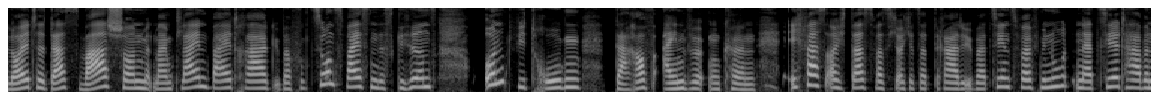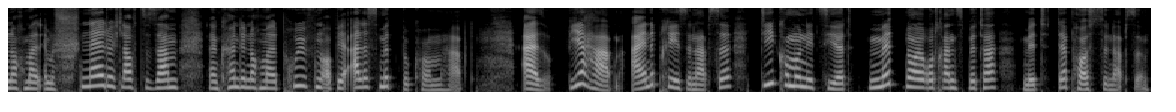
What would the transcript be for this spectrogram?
Leute, das war's schon mit meinem kleinen Beitrag über Funktionsweisen des Gehirns und wie Drogen darauf einwirken können. Ich fasse euch das, was ich euch jetzt gerade über 10, 12 Minuten erzählt habe, nochmal im Schnelldurchlauf zusammen. Dann könnt ihr nochmal prüfen, ob ihr alles mitbekommen habt. Also, wir haben eine Präsynapse, die kommuniziert mit Neurotransmitter mit der Postsynapse.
